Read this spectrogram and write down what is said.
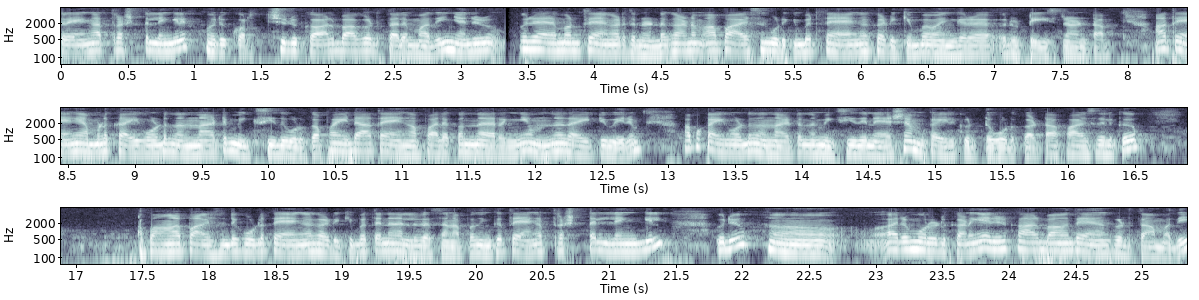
തേങ്ങ അത്ര ഇഷ്ടമില്ലെങ്കിൽ ഒരു കുറച്ചൊരു കാൽ ഭാഗം എടുത്താലും മതി. ഞാനൊരു ഒരു അരമുറി തേങ്ങ എടുത്തിട്ടുണ്ട്. കാരണം ആ പായസം കുടിക്കുമ്പോൾ ഒരു തേങ്ങ കടിക്കുമ്പോൾ ഭയങ്കര ഒരു ടേസ്റ്റാണ് കേട്ടോ. ആ തേങ്ങ നമ്മൾ കൈകൊണ്ട് നന്നായിട്ട് മിക്സ് ചെയ്ത് കൊടുക്കുക. അപ്പോൾ അതിന്റെ ആ തേങ്ങാപ്പാലൊക്കെ ഒന്ന് ഇറങ്ങി ഒന്ന് ഇതായിട്ട് വരും. അപ്പോൾ കൈകൊണ്ട് നന്നായിട്ടൊന്ന് മിക്സ് ചെയ്തതിന് ശേഷം നമുക്ക് അതിൽ ഇട്ട് കൊടുക്കുക കേട്ടോ ആ പായസത്തിലേക്ക് അപ്പോൾ ആ പായസത്തിന്റെ കൂടെ തേങ്ങ കടിക്കുമ്പോൾ തന്നെ നല്ല രസമാണ് അപ്പോൾ നിങ്ങൾക്ക് തേങ്ങ അത്ര ഇഷ്ടമില്ലെങ്കിൽ ഒരു അരമുറി എടുക്കുകയാണെങ്കിൽ അതിനൊരു കാൽ ഭാഗം തേങ്ങ എടുത്താൽ മതി.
